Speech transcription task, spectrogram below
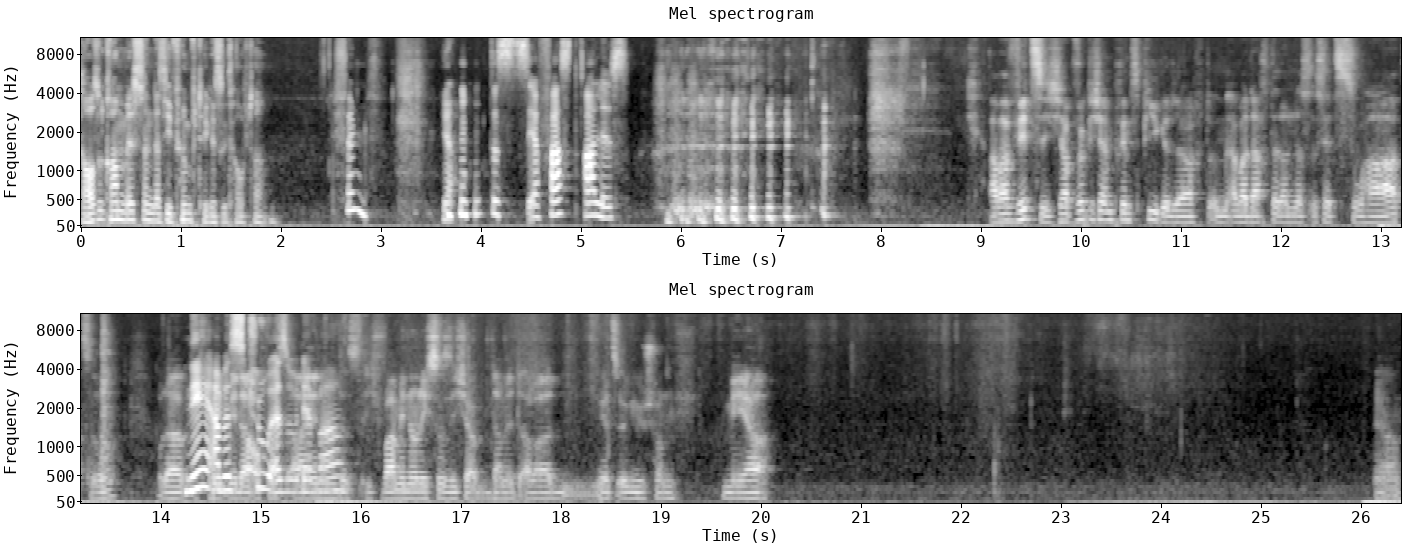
Rausgekommen ist dann, dass sie fünf Tickets gekauft haben. Fünf. Ja. Das ist ja fast alles. Aber witzig, ich habe wirklich an Prinz Pi gedacht, und, aber dachte dann, das ist jetzt zu hart, so. Oder Nee, aber es ist true, also der war- Das, ich war mir noch nicht so sicher damit, aber jetzt irgendwie schon mehr. Ja.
